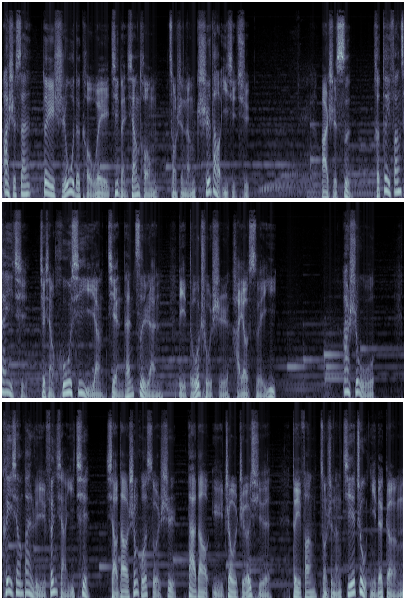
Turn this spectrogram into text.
二十三，对食物的口味基本相同，总是能吃到一起去。二十四，和对方在一起就像呼吸一样简单自然，比独处时还要随意。二十五，可以向伴侣分享一切，小到生活琐事，大到宇宙哲学，对方总是能接住你的梗。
